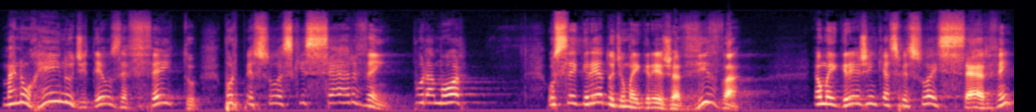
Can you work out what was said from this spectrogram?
Mas no reino de Deus é feito por pessoas que servem por amor. O segredo de uma igreja viva é uma igreja em que as pessoas servem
